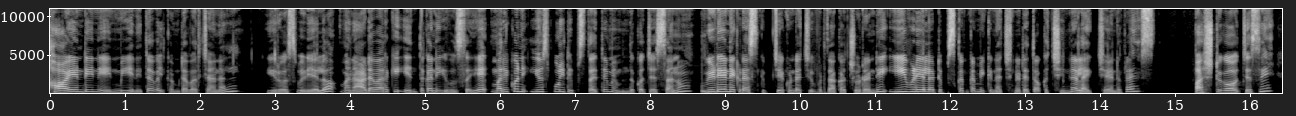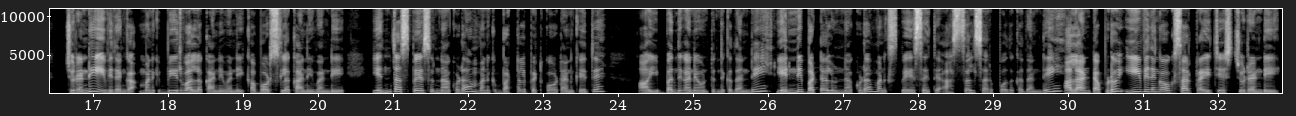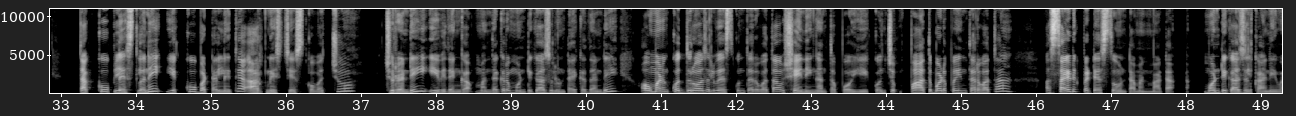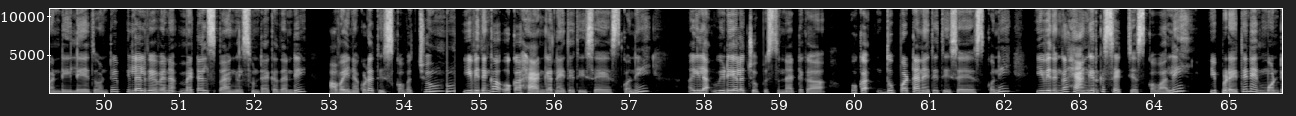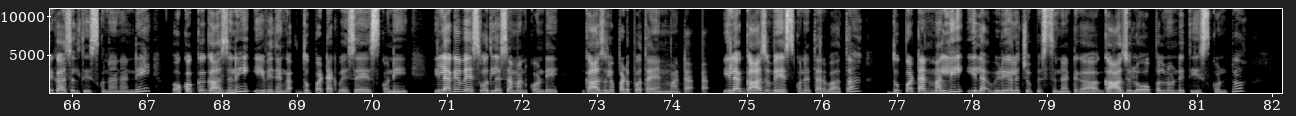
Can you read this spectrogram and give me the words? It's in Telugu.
హాయ్ అండి నేను మీ Anitha welcome to our channel. ఈరోజు వీడియోలో మన ఆడవారికి ఎంతకని యూస్ అయ్యే మరికొన్ని యూస్ఫుల్ టిప్స్తో అయితే మేము ముందుకు వచ్చేస్తాను. వీడియోని ఎక్కడ స్కిప్ చేయకుండా చివరి దాకా చూడండి. ఈ వీడియోలో టిప్స్ కనుక మీకు నచ్చినట్టయితే ఒక చిన్న లైక్ చేయండి ఫ్రెండ్స్. ఫస్ట్గా వచ్చేసి చూడండి ఈ విధంగా మనకి బీర్వాల్లో కానివ్వండి కబోర్డ్స్లో కానివ్వండి ఎంత స్పేస్ ఉన్నా కూడా మనకి బట్టలు పెట్టుకోవటానికైతే ఇబ్బందిగానే ఉంటుంది కదండి. ఎన్ని బట్టలు ఉన్నా కూడా మనకు స్పేస్ అయితే అస్సలు సరిపోదు కదండి. అలాంటప్పుడు ఈ విధంగా ఒకసారి ట్రై చేసి చూడండి. తక్కువ ప్లేస్లోని ఎక్కువ బట్టలను అయితే ఆర్గనైజ్ చేసుకోవచ్చు. చూడండి ఈ విధంగా మన దగ్గర మొంటి గాజులు ఉంటాయి కదండి. అవి మనం కొద్ది రోజులు వేసుకున్న తర్వాత అవి షైనింగ్ అంతా పోయి కొంచెం పాతబడిపోయిన తర్వాత సైడ్కి పెట్టేస్తూ ఉంటామన్నమాట. మొంటి గాజులు కానివ్వండి లేదు అంటే పిల్లలు ఏవైనా మెటల్స్ బ్యాంగిల్స్ ఉంటాయి కదండి. అవైనా కూడా తీసుకోవచ్చు. ఈ విధంగా ఒక హ్యాంగర్ని అయితే తీసేసుకొని ఇలా వీడియోలో చూపిస్తున్నట్టుగా ఒక దుప్పట్టనైతే తీసేసుకొని ఈ విధంగా హ్యాంగర్కి సెట్ చేసుకోవాలి. ఇప్పుడైతే నేను మొంటి గాజులు తీసుకున్నానండి. ఒక్కొక్క గాజుని ఈ విధంగా దుప్పట్టకు వేసేసుకొని ఇలాగే వేసి వదిలేసామనుకోండి గాజులు పడిపోతాయన్నమాట. ఇలా గాజు వేసుకున్న తర్వాత దుప్పట్టని మళ్ళీ ఇలా వీడియోలో చూపిస్తున్నట్టుగా గాజు లోపల నుండి తీసుకుంటూ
